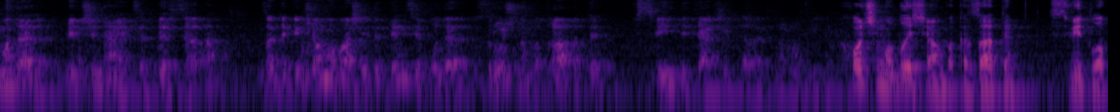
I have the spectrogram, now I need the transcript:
моделях відчиняються дверцята, завдяки чому вашій дитинці буде зручно потрапити в свій дитячий електромобіль. Хочемо ближче вам показати світло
